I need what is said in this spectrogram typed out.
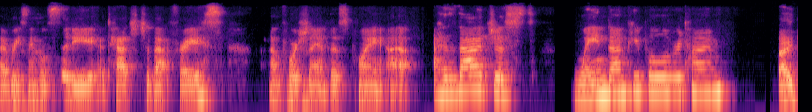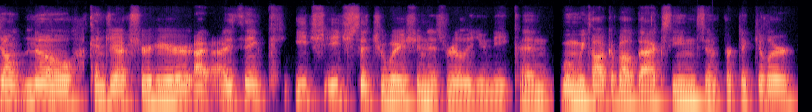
every mm-hmm. single city attached to that phrase, unfortunately, mm-hmm. at this point. Uh, has that just waned on people over time? I don't know conjecture here. I, I, think each each situation is really unique. And when we talk about vaccines in particular,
